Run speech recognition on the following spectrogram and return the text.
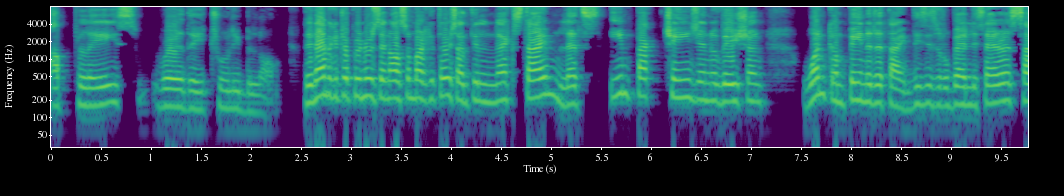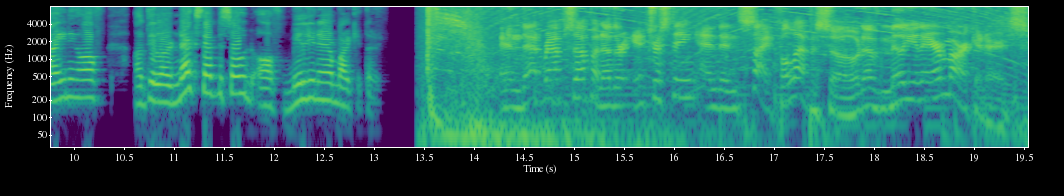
a place where they truly belong. Dynamic entrepreneurs and awesome marketers, until next time, let's impact change innovation one campaign at a time. This is Ruben Licera signing off until our next episode of Millionaire Marketer. And that wraps up another interesting and insightful episode of Millionaire Marketers.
